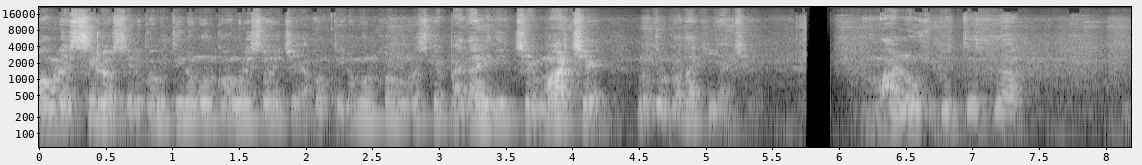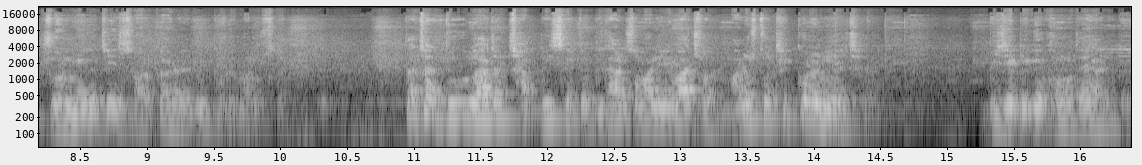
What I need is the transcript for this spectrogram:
কংগ্রেস ছিল, সেরকমই তৃণমূল কংগ্রেস হয়েছে, এখন তৃণমূল কংগ্রেসকে প্রাধান্য দিচ্ছে, মারছে। নতুন কথা কি আছে? মানুষ বিতৃষ্ণা জন্মে গেছে এই সরকারের উপরে মানুষের। তাছাড়া দু হাজার ছাব্বিশে তো বিধানসভা নির্বাচন, মানুষ তো ঠিক করে নিয়েছে, বিজেপিকে ক্ষমতায় আনবে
